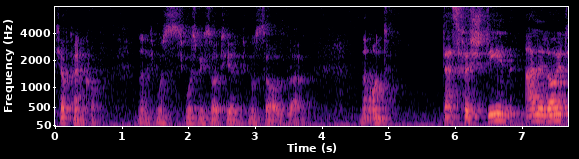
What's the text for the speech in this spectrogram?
ich habe keinen Kopf. Ne? Ich, muss, ich muss mich sortieren, ich muss zu Hause bleiben. Ne? Und das verstehen alle Leute.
